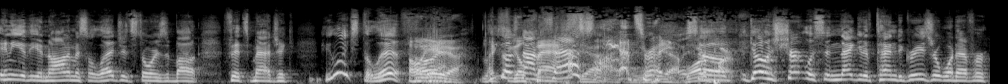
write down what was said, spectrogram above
any of the anonymous alleged stories about Fitz Magic, he likes to live. Oh, yeah. He Likes goes to go down fast. a fast Yeah. line. That's right. Yeah, So park. going shirtless in negative 10 degrees or whatever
